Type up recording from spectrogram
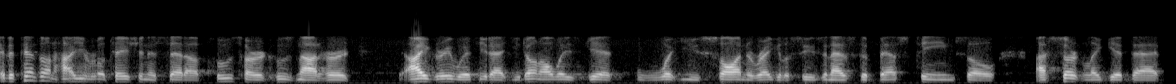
it depends on how your rotation is set up, who's hurt, who's not hurt. I agree with you that you don't always get what you saw in the regular season as the best team, so I certainly get that.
